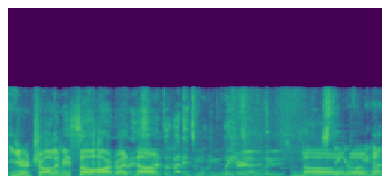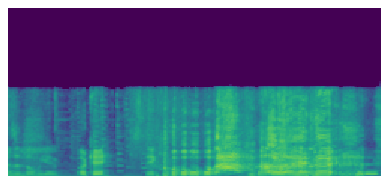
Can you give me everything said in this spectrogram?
You're trolling me so hard right I now. swear to God, it's moving weird. moving. No, Stick your no, fucking no. hands in, don't be Okay. stick it.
